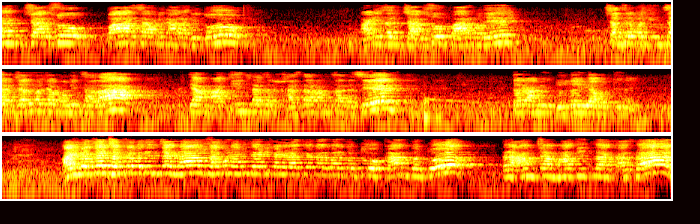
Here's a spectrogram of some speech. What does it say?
कारण चारसो पारचा आम्ही नारा देतो. आणि जर चारसो पारमध्ये छत्रपतींचा जन्म ज्या भूमीत झाला त्या मातीतला जर खासदार आमचा नसेल तर आम्ही दुर्दैवी आहोत की नाही? आणि मग जर छत्रपतींचं नाव सांगून आम्ही त्या ठिकाणी राज्य कारभार करतो काम करतो तर आमच्या मातीतला खासदार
